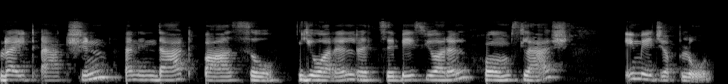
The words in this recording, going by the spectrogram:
write action and in that pass so url let's say base url home slash image upload.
